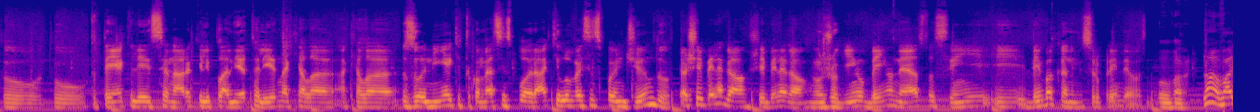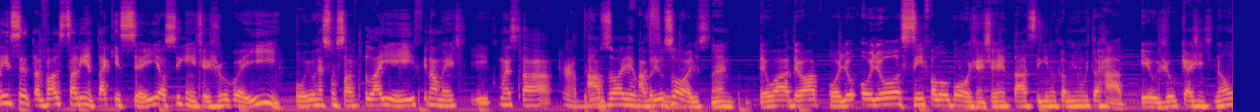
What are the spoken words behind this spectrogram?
Tu, tu, tu tem aquele cenário, aquele planeta ali, naquela aquela zoninha que tu começa a explorar, aquilo vai se expandindo. Eu achei bem legal, achei bem legal. É um joguinho bem honesto, assim, e, e bem bacana, me surpreendeu. assim. Não, vale, salientar- vale salientar que esse aí é o seguinte: esse jogo aí foi o responsável pela EA finalmente e começar Abriu a os olhos. meu abrir os olhos, né? Deu a, deu a, olhou, olhou assim e falou: bom, gente, a gente tá seguindo um caminho muito errado. E o jogo que a gente não,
